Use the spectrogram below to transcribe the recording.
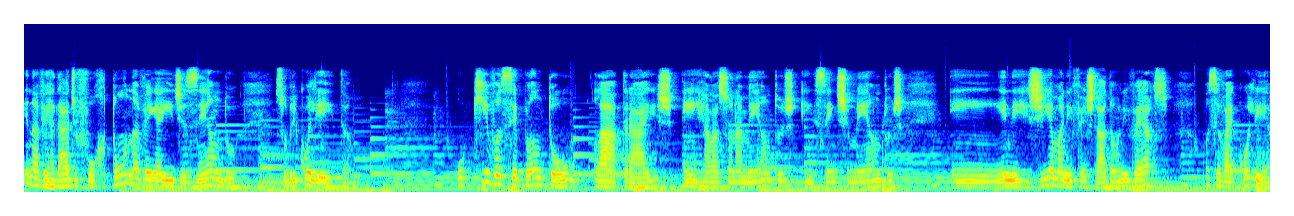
E na verdade, fortuna vem aí dizendo sobre colheita. O que você plantou lá atrás em relacionamentos, em sentimentos, em energia manifestada ao universo, você vai colher.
